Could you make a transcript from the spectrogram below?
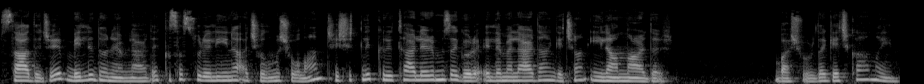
sadece belli dönemlerde kısa süreliğine açılmış olan çeşitli kriterlerimize göre elemelerden geçen ilanlardır. Başvuruda geç kalmayın.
